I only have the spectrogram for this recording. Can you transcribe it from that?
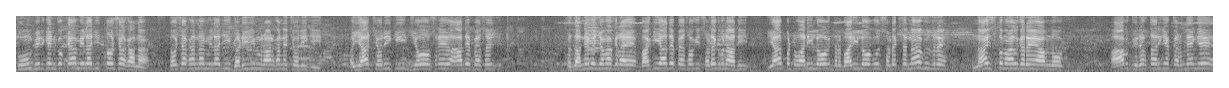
گھوم پھر کے ان کو کیا ملا جی؟ توشا خانہ۔ توشہ خانہ ملا جی گھڑی جی عمران خان نے چوری کی۔ اور یار چوری کی جو اس نے آدھے پیسے خزانے میں جمع کرائے، باقی آدھے پیسوں کی سڑک بنا دی۔ یار پٹواری لوگ، درباری لوگ اس سڑک سے نہ گزرے، نہ استعمال کریں آپ لوگ۔ آپ گرفتاریاں کر لیں گے،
